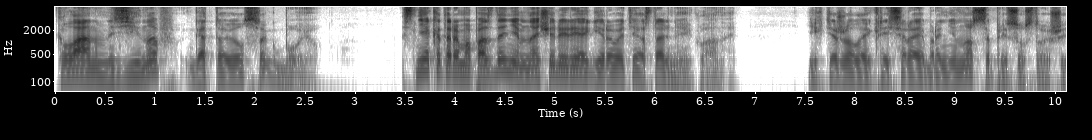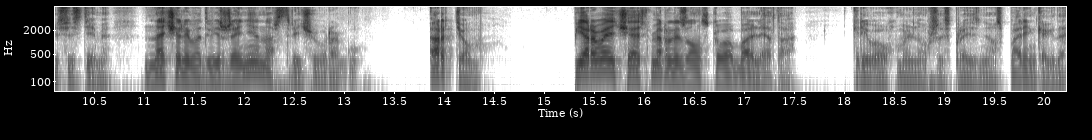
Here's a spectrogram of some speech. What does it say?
Клан Мзинов готовился к бою. С некоторым опозданием начали реагировать и остальные кланы. Их тяжелые крейсера и броненосцы, присутствующие в системе, начали выдвижение навстречу врагу. Артем. Первая часть мерлизонского балета. Криво ухмыльнувшись, произнес парень, когда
